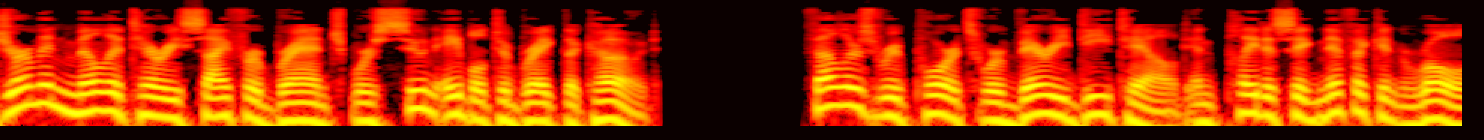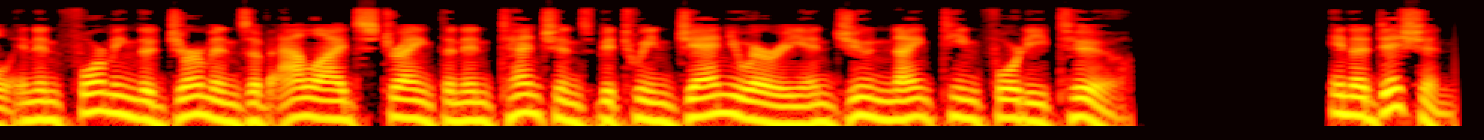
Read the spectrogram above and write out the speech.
German military cipher branch were soon able to break the code. Feller's reports were very detailed and played a significant role in informing the Germans of Allied strength and intentions between January and June 1942. In addition,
